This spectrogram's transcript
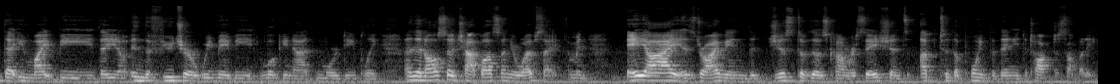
that you might be that you know in the future we may be looking at more deeply. And then also chatbots on your website. I mean ai is driving the gist of those conversations up to the point that they need to talk to somebody.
